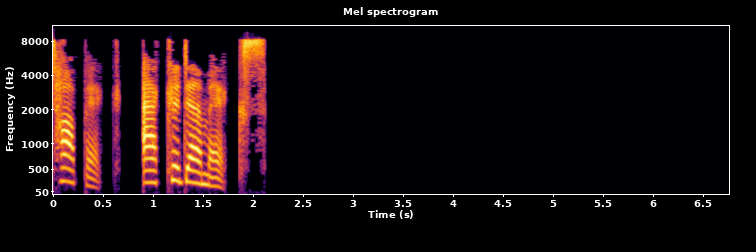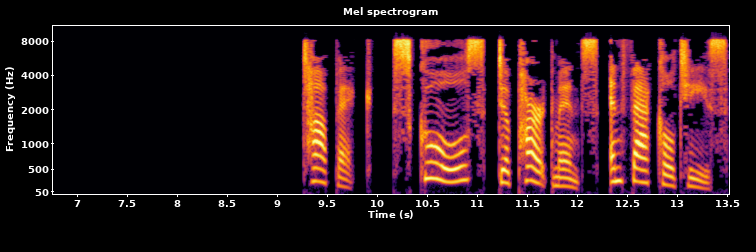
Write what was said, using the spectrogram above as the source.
Topic: Academics. Topic: Schools, departments, and faculties.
